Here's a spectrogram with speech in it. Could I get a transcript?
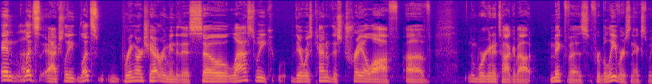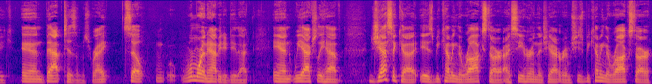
and uh. let's actually let's bring our chat room into this. So last week there was kind of this trail off of we're going to talk about mikvahs for believers next week and baptisms, right? So we're more than happy to do that. And we actually have Jessica is becoming the rock star. I see her in the chat room. She's becoming the rock star.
